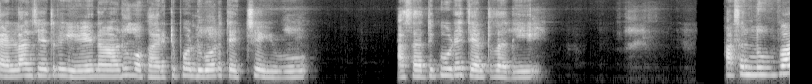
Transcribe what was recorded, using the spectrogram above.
పెళ్ళాని చేతిలో ఏనాడు ఒక అరటిపండు కూడా తెచ్చేయవు. ఆ సర్ది కూడా తింటది అసలు నువ్వా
